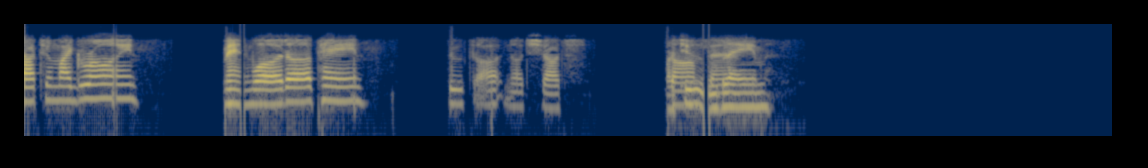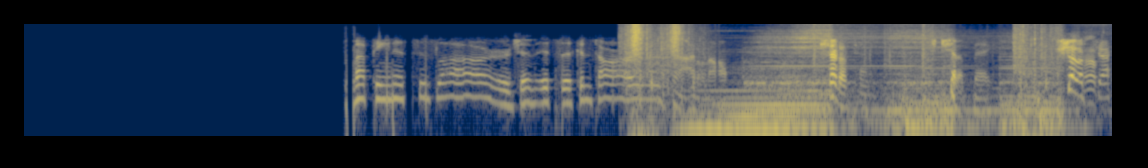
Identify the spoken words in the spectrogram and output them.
Got to my groin. Man, what a pain. Two thought nut shots. Or to blame. My penis is large and it's a Kentaro. I don't know. Shut up, Tim. Shut up, Meg. Shut up, Up. Jack.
